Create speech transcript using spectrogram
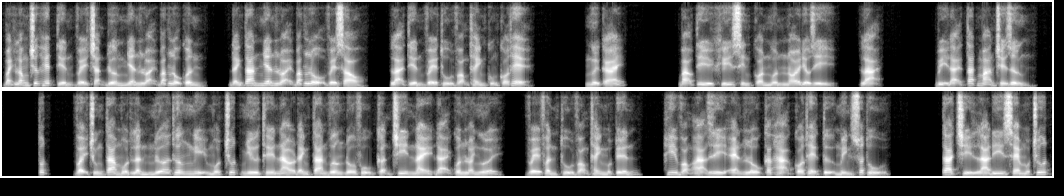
bạch long trước hết tiến về chặn đường nhân loại bắc lộ quân, đánh tan nhân loại bắc lộ về sau, lại tiến về thủ vọng thành cũng có thể. Người cái, bạo tì khí xin còn muốn nói điều gì, lại bị đại tắt mãn chế rừng. Tốt, vậy chúng ta một lần nữa thương nghị một chút như thế nào đánh tan vương đô phụ cận chi này đại quân loài người, về phần thủ vọng thành một tuyến, hy vọng à gì ẻn lộ các hạ có thể tự mình xuất thủ. Ta chỉ là đi xem một chút,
